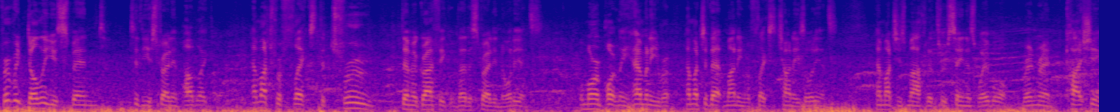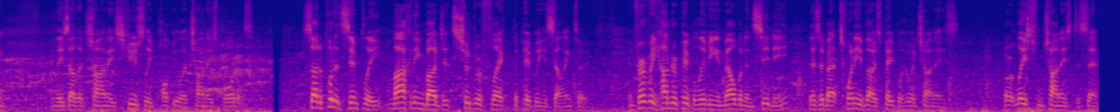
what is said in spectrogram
For every dollar you spend to the Australian public, how much reflects the true demographic of that Australian audience? Or more importantly, how, many, how much of that money reflects the Chinese audience? How much is marketed through Sina's Weibo, Renren, Kaixin, and these other Chinese, hugely popular Chinese portals? So to put it simply, marketing budgets should reflect the people you're selling to. And for every 100 people living in Melbourne and Sydney, there's about 20 of those people who are Chinese, or at least from Chinese descent.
